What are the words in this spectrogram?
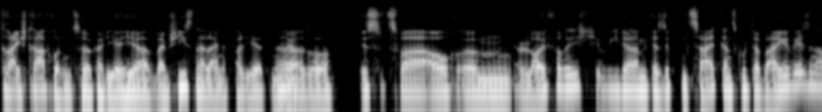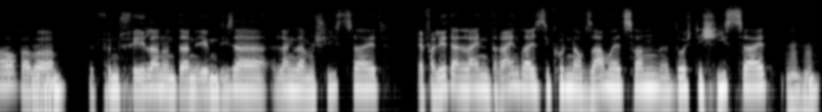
drei Strafrunden circa, die er hier beim Schießen alleine verliert. Ne? Ja. Also ist zwar auch ähm, läuferig wieder mit der siebten Zeit ganz gut dabei gewesen auch, aber Mhm. mit fünf Fehlern und dann eben dieser langsamen Schießzeit. Er verliert allein 33 Sekunden auf Samuelsson äh, durch die Schießzeit. Mhm.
